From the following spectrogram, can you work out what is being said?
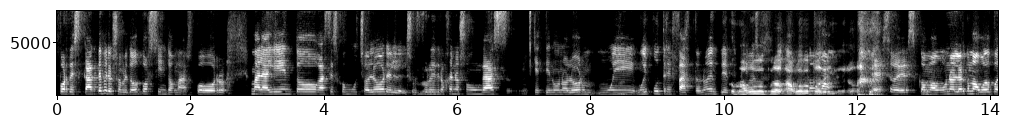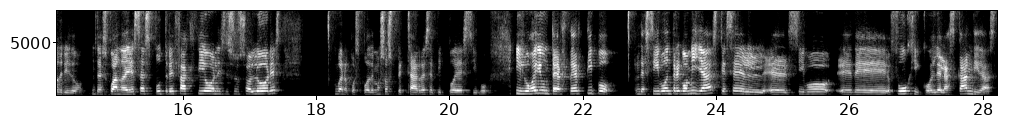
por descarte, pero sobre todo por síntomas, por mal aliento, gases con mucho olor. El, sulfuro de hidrógeno es un gas que tiene un olor muy, muy putrefacto, ¿no? Como a huevo, podrido, ¿no? Eso es, como un olor como a huevo podrido. Entonces, cuando hay esas putrefacciones, esos olores, bueno, pues podemos sospechar de ese tipo de SIBO. Y luego hay un tercer tipo de SIBO, entre comillas, que es el, el SIBO eh, de fúngico, el de las cándidas,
